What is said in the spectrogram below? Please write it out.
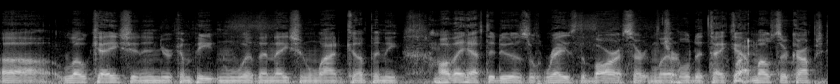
uh, location and you're competing with a nationwide company, mm-hmm. all they have to do is raise the bar a certain level sure. to take right. out most of their competition.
